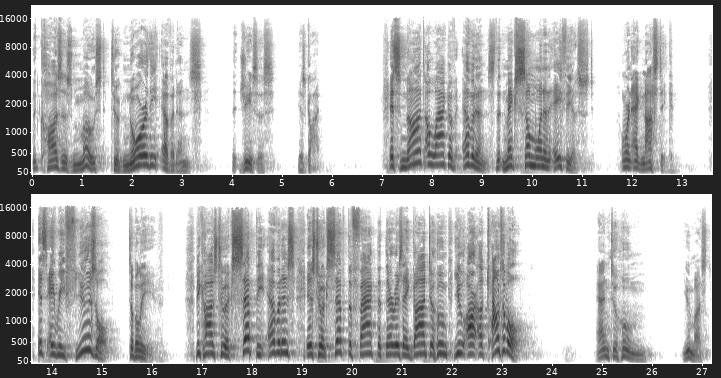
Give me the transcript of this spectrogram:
that causes most to ignore the evidence that Jesus is God. It's not a lack of evidence that makes someone an atheist or an agnostic. It's a refusal to believe. Because to accept the evidence is to accept the fact that there is a God to whom you are accountable and to whom you must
